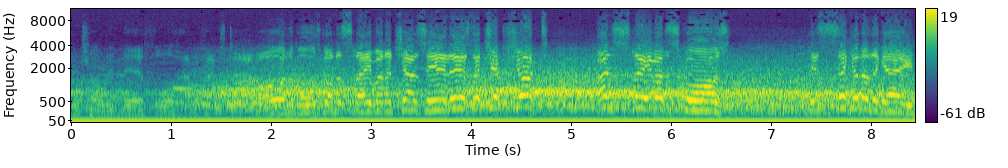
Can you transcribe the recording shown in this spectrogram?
Control in there for Halifax Town. Oh, and the ball's gone to Slaven. A chance here. There's the chip shot. And Slaven scores. His second of the game.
